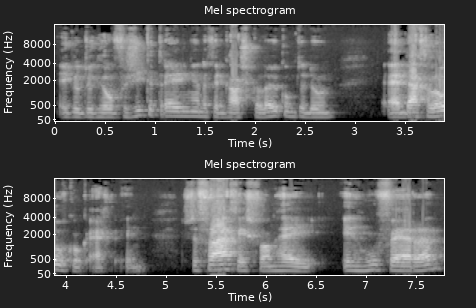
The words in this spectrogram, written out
ik doe natuurlijk heel fysieke trainingen, dat vind ik hartstikke leuk om te doen. En daar geloof ik ook echt in. Dus de vraag is van, hey, in hoeverre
